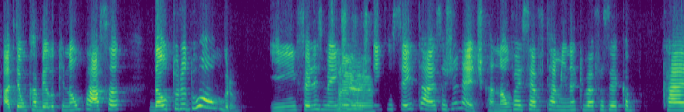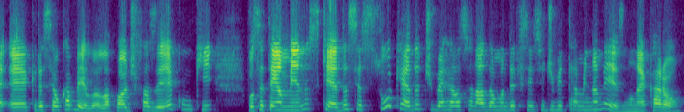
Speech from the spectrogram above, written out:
a ter um cabelo que não passa da altura do ombro. E infelizmente é. a gente é. tem que aceitar essa genética. Não vai ser a vitamina que vai fazer é, crescer o cabelo. Ela pode fazer com que você tenha menos queda se a sua queda estiver relacionada a uma deficiência de vitamina mesmo, né, Carol?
